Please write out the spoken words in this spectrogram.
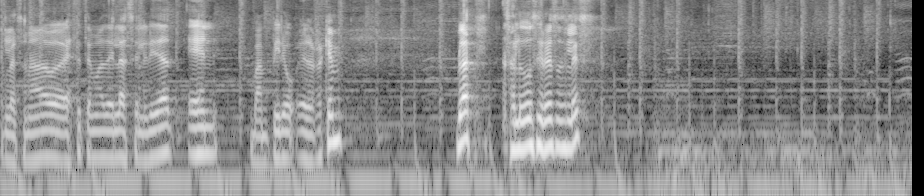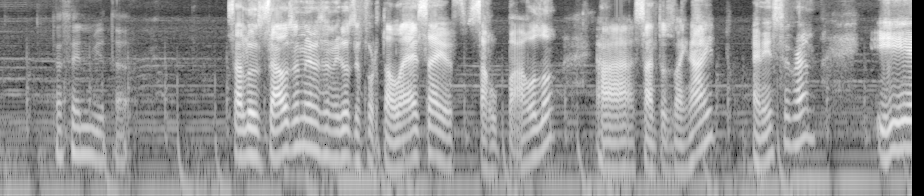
relacionado a este tema de la celeridad en Vampiro el Requiem. Vlad, saludos y redes sociales. Estás en mutado. Saludos a mis amigos de Fortaleza y Sao Paulo, a Santos by Night en Instagram y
